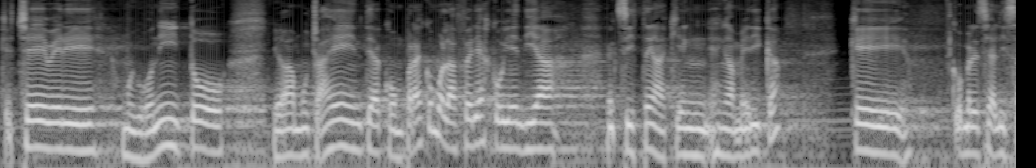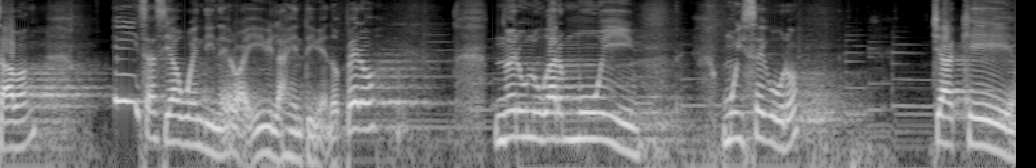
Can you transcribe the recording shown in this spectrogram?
qué chévere, muy bonito, llegaba mucha gente a comprar. Es como las ferias que hoy en día existen aquí en, América, que comercializaban y se hacía buen dinero ahí la gente viendo. Pero no era un lugar muy, muy seguro, ya que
